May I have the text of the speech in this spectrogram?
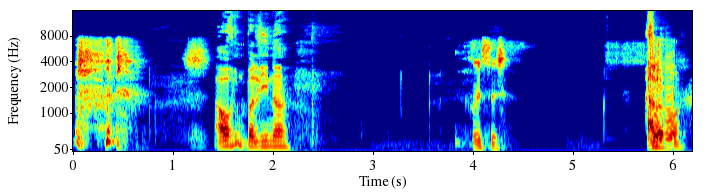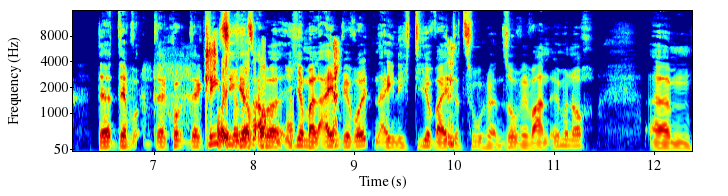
auch ein Berliner. Grüß dich. Hallo. Der, der, der, kommt, der klingt sich jetzt aber hier mal ein. Wir wollten eigentlich dir weiter zuhören. So, wir waren immer noch. Ähm,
